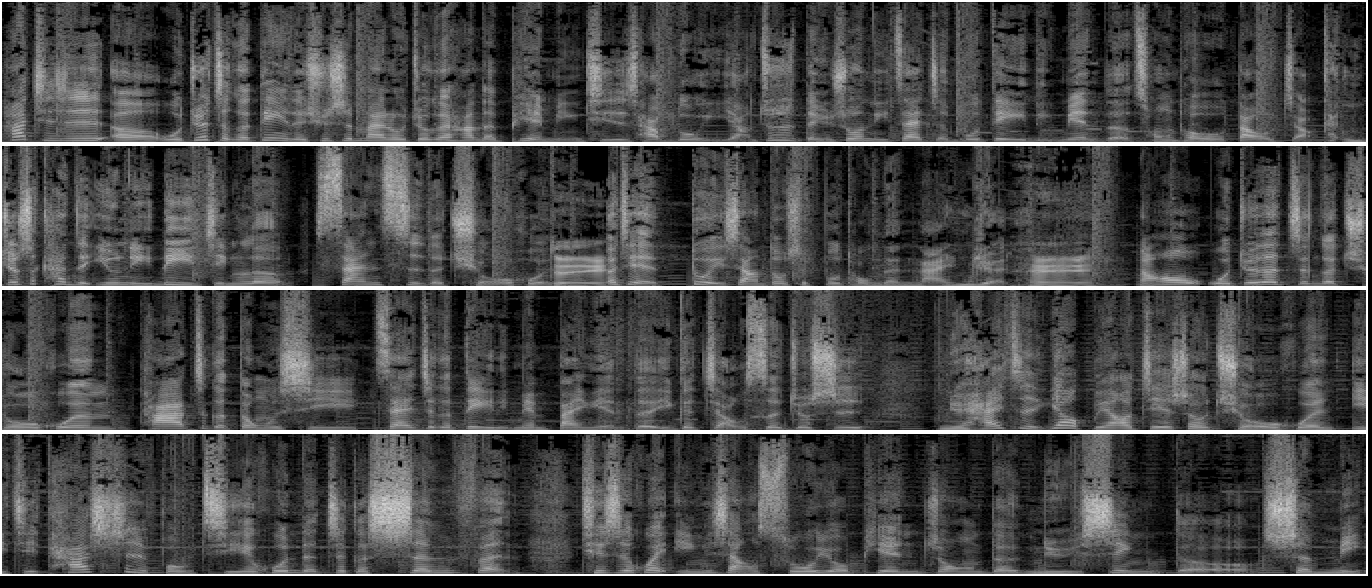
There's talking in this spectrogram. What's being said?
她其实呃，我觉得整个电影的叙事脉络就跟她的片名其实差不多一样，就是等于说你在整部电影里面的从头到脚看，你就是看着 Uni 历经了三次的求婚，对，而且对象都是不同的男人。嘿，然后我觉得整个求婚，它这个东西在这个电影里面扮演的一个角色，就是女孩子要不要接受求婚，以及她是否结婚的这个身份，其实会影响所有片中的女性的生命。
